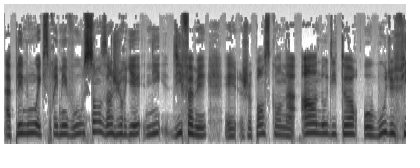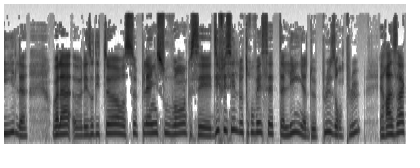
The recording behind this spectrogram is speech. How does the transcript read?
Appelez-nous, exprimez-vous sans injurier ni diffamer. Et je pense qu'on a un auditeur au bout du fil. Voilà, euh, les auditeurs se plaignent souvent que c'est difficile de trouver cette ligne de plus en plus. Razak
